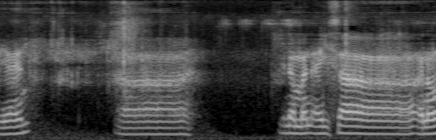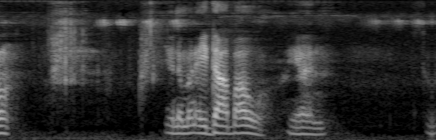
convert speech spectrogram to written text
ayan. Ah, yun naman ay sa ano, yun naman ay Davao. Ayan. So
